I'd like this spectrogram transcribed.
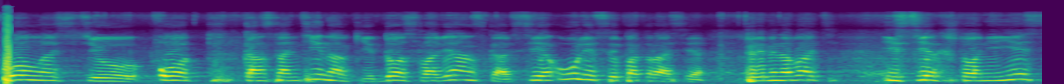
полностью от Константиновки до Славянска все улицы по трассе переименовать из тех, что они есть,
